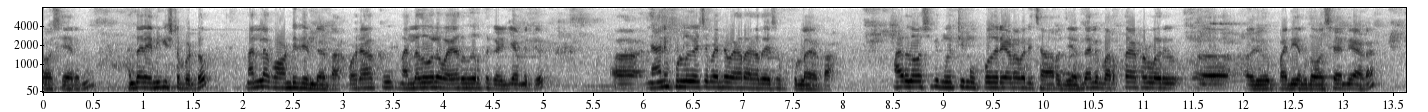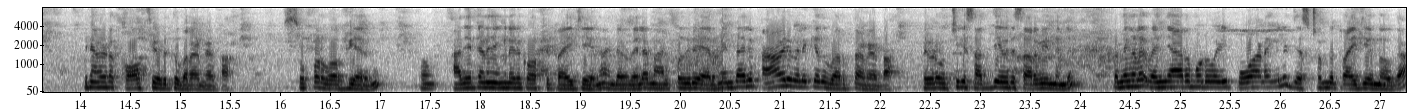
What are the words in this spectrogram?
ദോശയായിരുന്നു. എന്തായാലും എനിക്കിഷ്ടപ്പെട്ടു. നല്ല ക്വാണ്ടിറ്റി ഉണ്ട് കേട്ടോ. ഒരാൾക്ക് നല്ലതുപോലെ വയറ് തീർത്ത് കഴിക്കാൻ പറ്റും. ഞാനും ഫുള്ള് കഴിച്ചപ്പോൾ എന്റെ വേറെ ഏകദേശം ഫുള്ള് കേട്ടോ. ആ ഒരു ദോശയ്ക്ക് നൂറ്റി മുപ്പത് രൂപയാണ് അവർ ചാർജ് ചെയ്യുക എന്തായാലും വർത്തായിട്ടുള്ളൊരു ഒരു പനീർ ദോശ തന്നെയാണ്. പിന്നെ അവരുടെ കോഫി എടുത്ത് പറയണ്ട കേട്ടോ. സൂപ്പർ കോഫിയായിരുന്നു അപ്പം ആദ്യമായിട്ടാണ് ഞാൻ ഇങ്ങനെ ഒരു കോഫി ട്രൈ ചെയ്യുന്നത്. എന്റെ വില നാൽപ്പത് രൂപയായിരുന്നു. എന്തായാലും ആ ഒരു വിലയ്ക്ക് അത് വർത്താണ് കേട്ടോ. അപ്പോൾ ഇവിടെ ഉച്ചയ്ക്ക് സദ്യ അവർ സെർവ് ചെയ്യുന്നുണ്ട്. അപ്പം നിങ്ങൾ വെഞ്ഞാറുമൂട് വഴി പോവുകയാണെങ്കിൽ ജസ്റ്റ് ഒന്ന് ട്രൈ ചെയ്ത് നോക്കുക.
